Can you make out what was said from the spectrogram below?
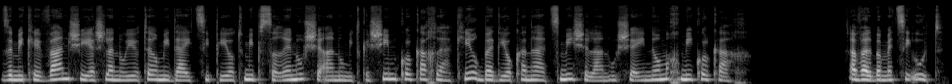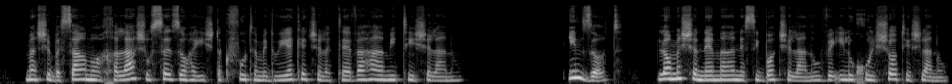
זה מכיוון שיש לנו יותר מדי ציפיות מבשרנו שאנו מתקשים כל כך להכיר בדיוקן העצמי שלנו שאינו מחמיא כל כך. אבל במציאות, מה שבשרנו החלש עושה זו ההשתקפות המדויקת של הטבע האמיתי שלנו. עם זאת, לא משנה מה הנסיבות שלנו ואילו חולשות יש לנו,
